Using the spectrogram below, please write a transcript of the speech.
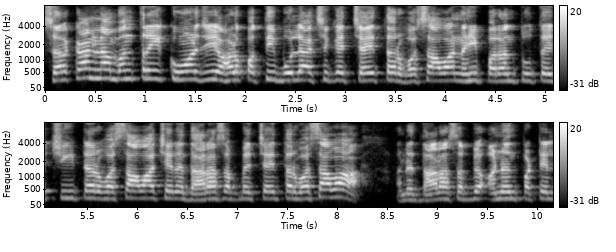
સરકારના મંત્રી કુંવરજી હળપતિ બોલ્યા છે કે ચૈતર વસાવા નહીં, પરંતુ તે ચીટર વસાવા છે અને ધારાસભ્ય ચૈતર વસાવા અને ધારાસભ્ય અનંત પટેલ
